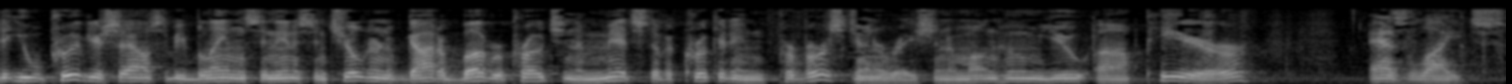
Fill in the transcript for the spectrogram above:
that you will prove yourselves to be blameless and innocent children of God above reproach in the midst of a crooked and perverse generation among whom you appear as lights.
